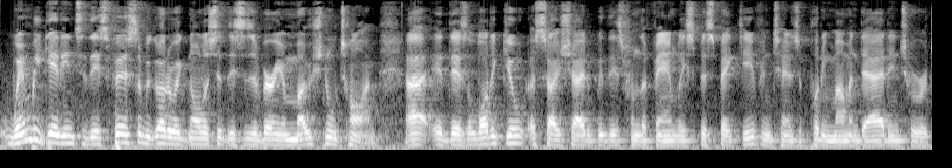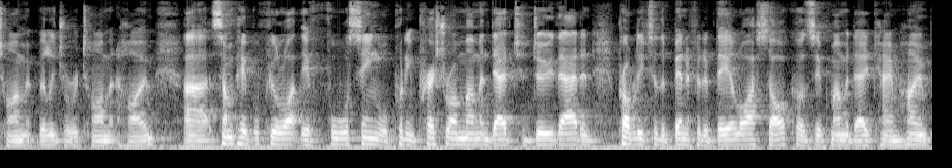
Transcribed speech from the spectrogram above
when we get into this, firstly, we've got to acknowledge that this is a very emotional time. Uh, there's a lot of guilt associated with this from the family's perspective in terms of putting mum and dad into a retirement village or retirement home. Uh, some people feel like they're forcing or putting pressure on mum and dad to do that, and probably to the benefit of their lifestyle, because if mum and dad came home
